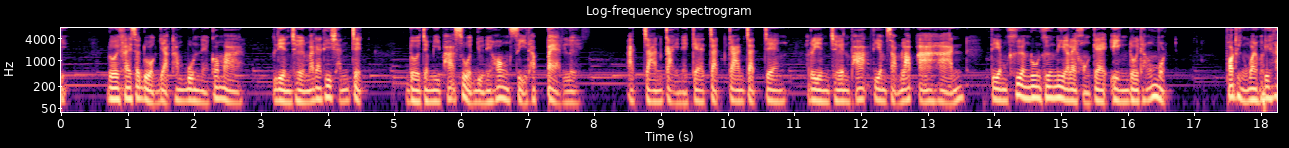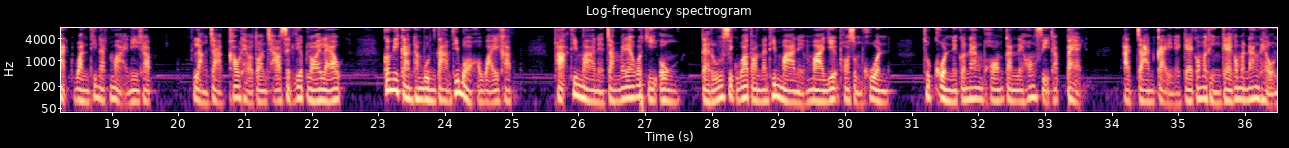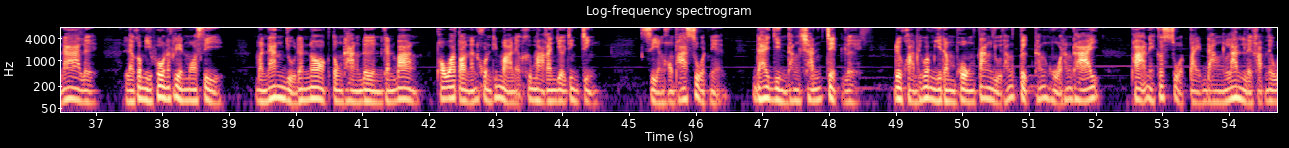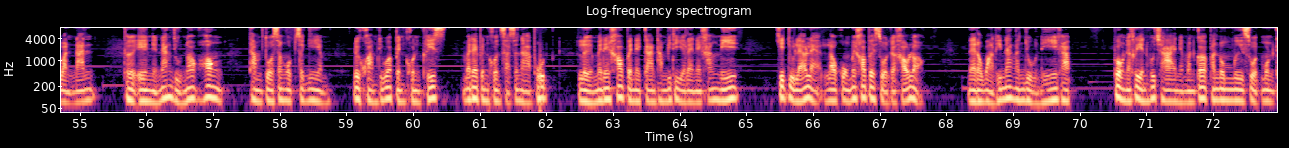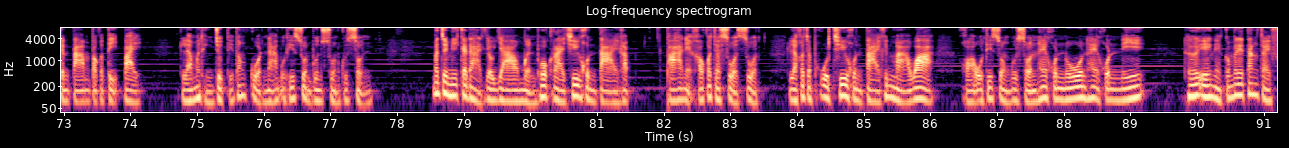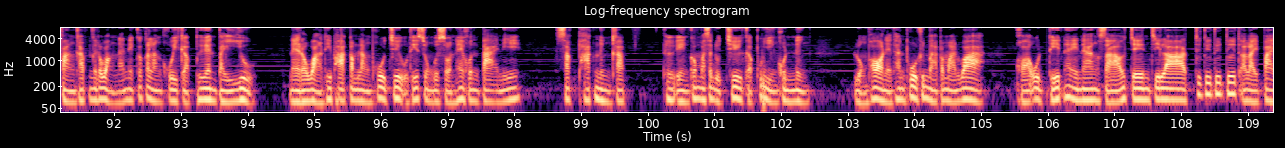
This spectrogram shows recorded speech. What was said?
โดยใครสะดวกอยากทำบุญเนี่ยก็มาเรียนเชิญมาได้ที่ชั้น 7 โดยจะมีพระสวดอยู่ในห้อง4ทับ8เลย อาจารย์ไก่เนี่ยแกจัดการจัดแจง เรียนเชิญพระเตรียมสำรับอาหาร เตรียมเครื่องนู่นเครื่องนี่อะไรของแกเองโดยทั้งหมด พอถึงวันพฤหัสวันที่นัดหมายนี้ครับ หลังจากเข้าแถวตอนเช้าเสร็จเรียบร้อยแล้ว ก็มีการทำบุญตามที่บอกเอาไว้ครับ พระที่มาเนี่ยจำไม่ได้ว่ากี่องค์ แต่รู้สึกว่าตอนนั้นที่มาเนี่ยมาเยอะพอสมควร ทุกคนเนี่ยก็นั่งพร้อมกันในห้องสี่ทับแปดอาจารย์ไก่เนี่ยแกก็มาถึงแกก็มานั่งแถวหน้าเลย แล้วก็มีพวกนักเรียนม .4 มานั่งอยู่ด้านนอกตรงทางเดินกันบ้าง เพราะว่าตอนนั้นคนที่มาเนี่ยคือมากันเยอะจริง ๆ เสียงของพระสวดเนี่ยได้ยินทั้งชั้นเจ็ดเลยด้วยความที่ว่ามีลำโพงตั้งอยู่ทั้งตึกทั้งหัวทั้งท้าย พระเนี่ยก็สวดไปดังลั่นเลยครับในวันนั้น เธอเองเนี่ยนั่งอยู่นอกห้องทำตัวสงบสงเงียมด้วยความที่ว่าเป็นคนคริสต์ไม่ได้เป็นคนศาสนาพุทธเลยไม่ได้เข้าไปในการทำพิธีอะไรในครั้งนี้ คิดอยู่แล้วแหละ เราคงไม่เข้าไปสวดกับเขาหรอก ในระหว่างที่นั่งกันอยู่นี้ครับ พวกนักเรียนผู้ชายเนี่ยมันก็พนมมือสวดมนต์กันตามปกติไป แล้วมาถึงจุดที่ต้องกวดน้ำอุทิศส่วนบุญส่วนกุศล มันจะมีกระดาษยาวๆ เหมือนพวกรายชื่อคนตายครับ พระเนี่ยเขาก็จะสวดสวดแล้วก็จะพูดชื่อคนตายขึ้นมาว่า ขออุทิศส่วนกุศลให้คนนู้นให้คนนี้ เธอเองเนี่ยก็ไม่ได้ตั้งใจฟังครับ ในระหว่างนั้นเนี่ยก็กำลังคุยกับเพื่อนไปอยู่ ในระหว่างที่พระกำลังพูดชื่ออุทิศส่วนกุศลให้คนตายนี้ สักพักหนึ่งครับ เธอเองก็มาสะดุดชื่อกับผู้หญิงคนหนึ่ง หลวงพ่อเนี่ยท่านพูดขึ้นมาประมาณว่า ขออุทิศให้นางสาวเจนจิลาตืดๆอะไรไป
